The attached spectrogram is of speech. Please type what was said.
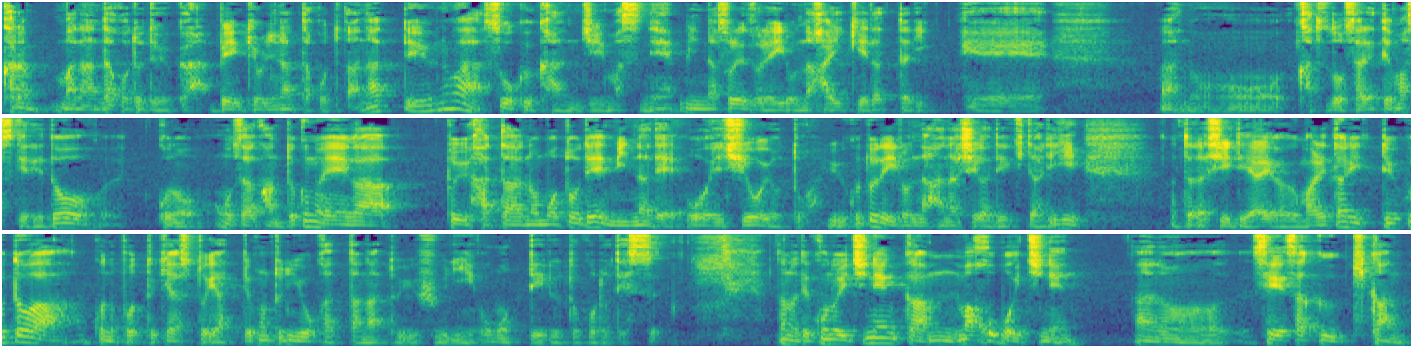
から学んだことというか、勉強になったことだなっていうのはすごく感じますね。みんなそれぞれいろんな背景だったり、えー、あの、活動されてますけれど、この大沢監督の映画という旗のもとでみんなで応援しようよということでいろんな話ができたり、新しい出会いが生まれたりっていうことは、このポッドキャストやって本当に良かったなというふうに思っているところです。なのでこの1年間、まあほぼ1年、あの、制作期間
